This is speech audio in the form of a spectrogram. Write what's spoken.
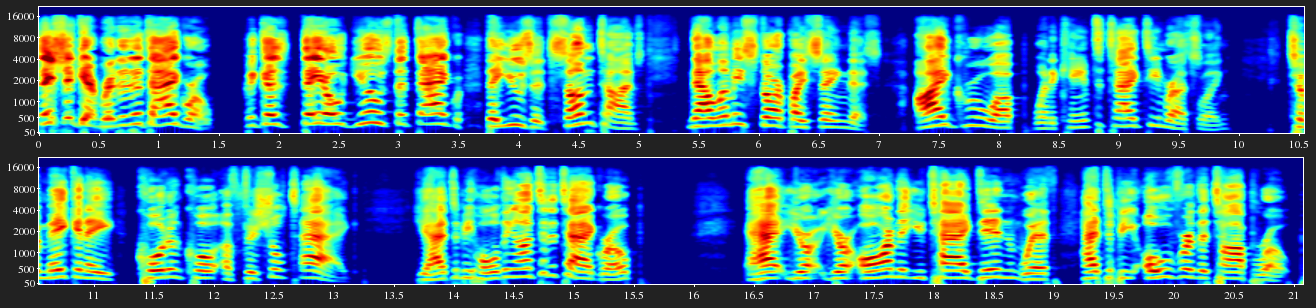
they should get rid of the tag rope because they don't use the tag. They use it sometimes. Now, let me start by saying this. I grew up when it came to tag team wrestling to making a quote unquote official tag, you had to be holding onto the tag rope. Your your arm that you tagged in with had to be over the top rope,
